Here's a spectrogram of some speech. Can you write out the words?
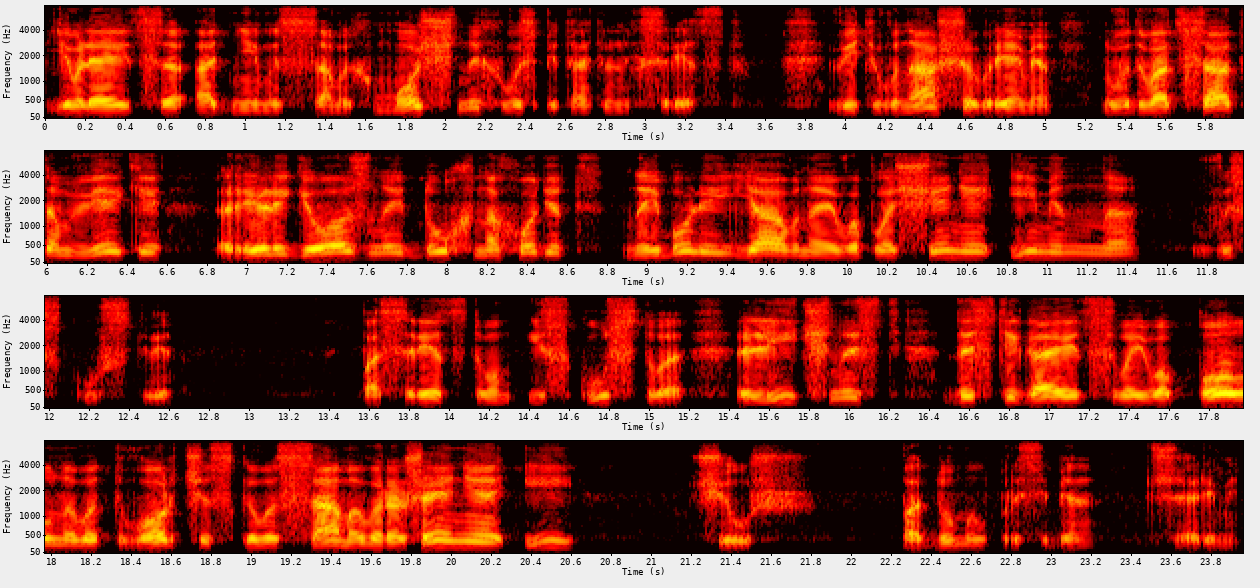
является одним из самых мощных воспитательных средств. Ведь в наше время, в XX веке, религиозный дух находит наиболее явное воплощение именно в искусстве. Посредством искусства личность достигает своего полного творческого самовыражения и чушь, подумал про себя Джереми.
